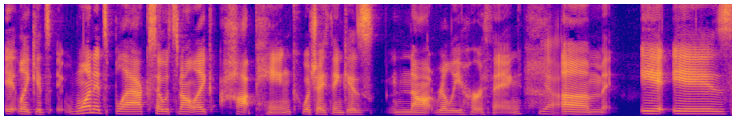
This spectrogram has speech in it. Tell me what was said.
it like it's one, it's black, so it's not like hot pink, which I think is not really her thing. Yeah. Um it is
